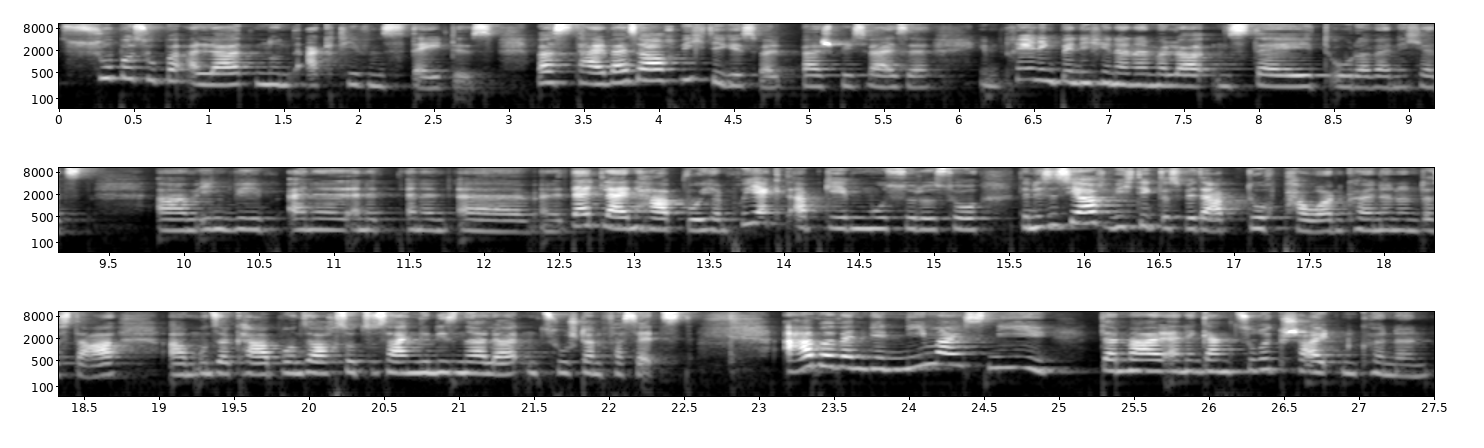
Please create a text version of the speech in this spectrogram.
super, super alerten und aktiven State ist. Was teilweise auch wichtig ist, weil beispielsweise im Training bin ich in einem alerten State oder wenn ich jetzt ähm, irgendwie eine, eine, eine, äh, eine Deadline habe, wo ich ein Projekt abgeben muss oder so, dann ist es ja auch wichtig, dass wir da durchpowern können und dass da ähm, unser Körper uns auch sozusagen in diesen alerten Zustand versetzt. Aber wenn wir niemals nie dann mal einen Gang zurückschalten können,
